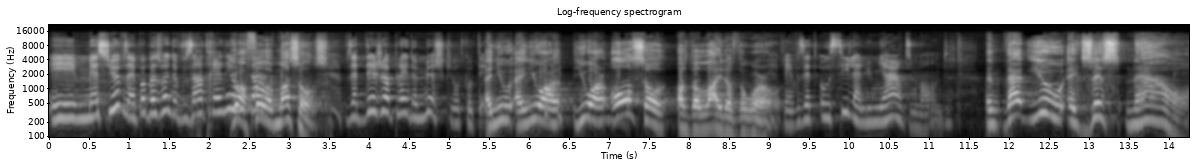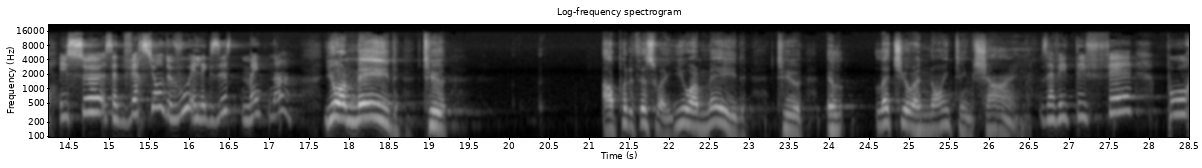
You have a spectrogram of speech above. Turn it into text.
Et messieurs, vous n'avez pas besoin de vous entraîner You are full of muscles. Vous êtes déjà plein de muscles de l'autre côté. And you and you are you are also of the light of the world. Mais vous êtes aussi la lumière du monde. And that you exists now. Et ce, cette version de vous, elle existe maintenant. You are made to I'll put it this way, you are made to let your anointing shine. Vous avez été fait pour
